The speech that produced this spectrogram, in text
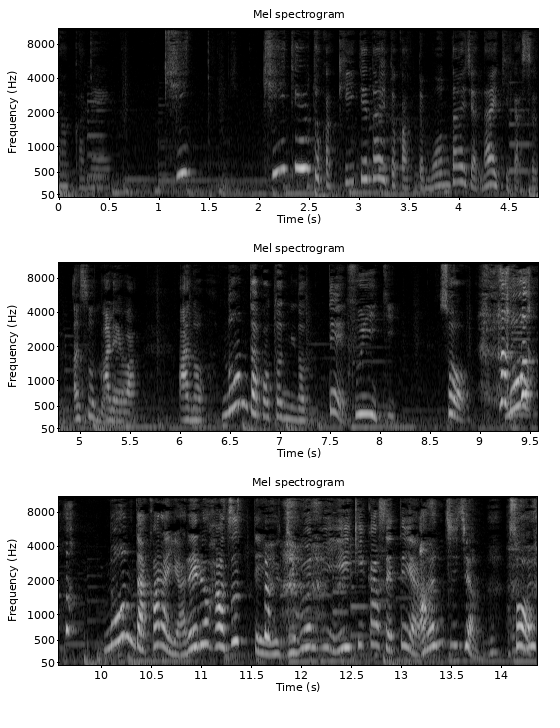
なんかねいてるとか聞いてないとかって問題じゃない気がする。あそうあれは。あの飲んだことによって雰囲気。そう。の 飲んだからやれるはずっていう自分に言い聞かせてやる。暗示じゃん。そう。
